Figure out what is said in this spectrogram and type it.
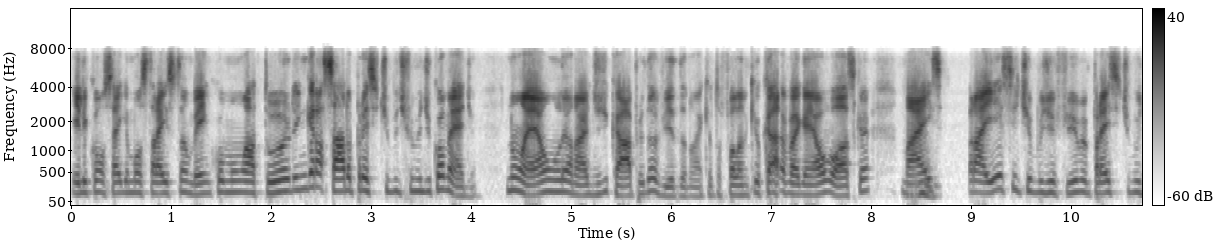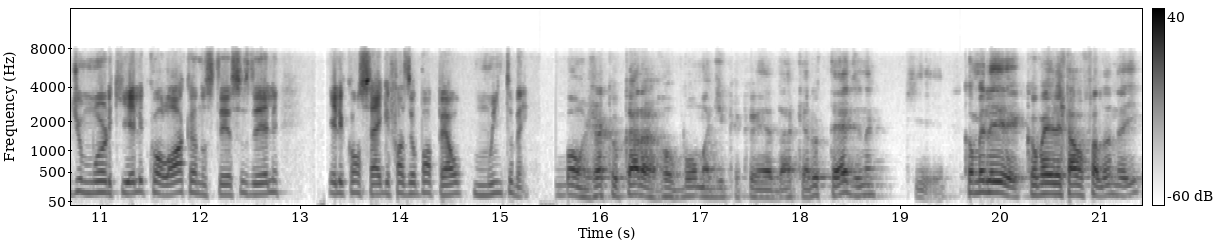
ele consegue mostrar isso também como um ator engraçado para esse tipo de filme de comédia. Não é um Leonardo DiCaprio da vida, não é que eu tô falando que o cara vai ganhar o Oscar, mas uhum. para esse tipo de filme, para esse tipo de humor que ele coloca nos textos dele, ele consegue fazer o papel muito bem. Bom, já que o cara roubou uma dica que eu ia dar, que era o Ted, né? Que como ele como ele estava falando aí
